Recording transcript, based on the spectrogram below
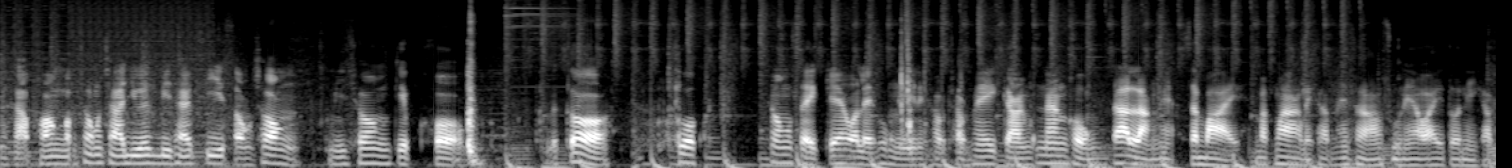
นะครับพร้อมกับช่องชาร์จ USB Type C 2 ช่อง มีช่องเก็บของ แล้วก็พวกช่องใส่แก้วอะไรพวกนี้นะครับทำให้การนั่งของด้านหลังเนี่ยสบายมาก ๆ เลยครับใน330 Li ตัวนี้ครับ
